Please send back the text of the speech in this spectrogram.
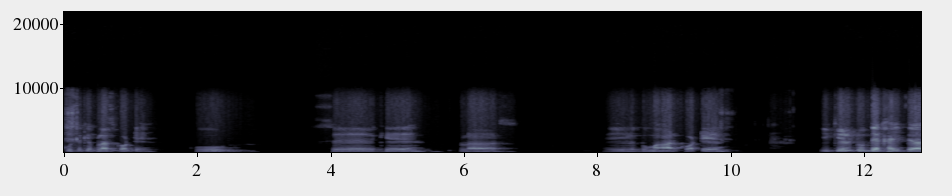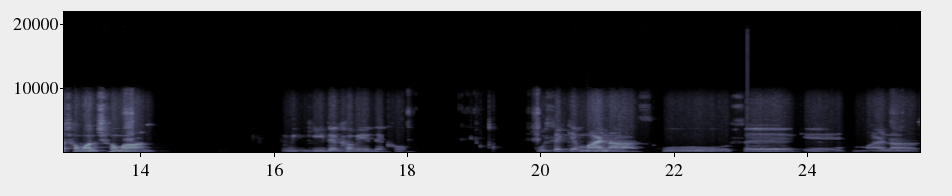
কুসেকে প্লাস কটে কু সেকে প্লাস এই তোমার কটে ইকুয়াল টু দেখাইতে সমান সমান তুমি কি দেখাবে দেখো। কুসেকে মাইনাস কুসেকে মাইনাস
